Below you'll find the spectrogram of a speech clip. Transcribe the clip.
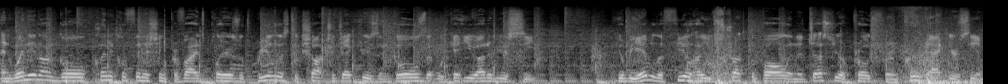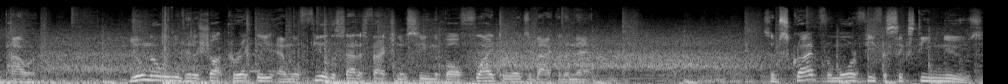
And when in on goal, clinical finishing provides players with realistic shot trajectories and goals that will get you out of your seat. You'll be able to feel how you've struck the ball and adjust your approach for improved accuracy and power. You'll know when you've hit a shot correctly and will feel the satisfaction of seeing the ball fly towards the back of the net. Subscribe for more FIFA 16 news.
